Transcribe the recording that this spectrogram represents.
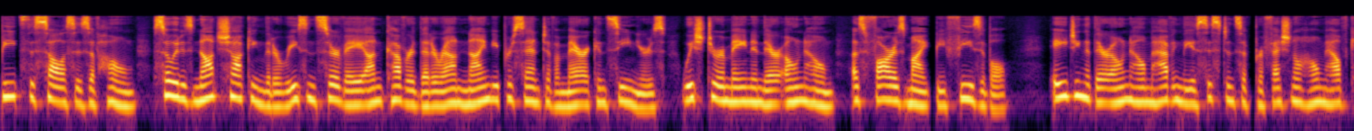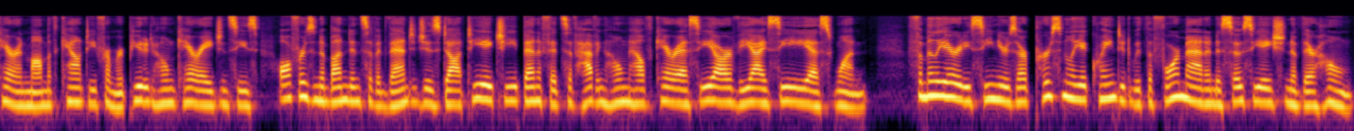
beats the solaces of home, so it is not shocking that a recent survey uncovered that around 90% of American seniors wish to remain in their own home as far as might be feasible aging at their own home having the assistance of professional home health care in Monmouth County from reputed home care agencies offers an abundance of advantages. The benefits of having home health care SERVICES 1. Familiarity seniors are personally acquainted with the format and association of their home.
